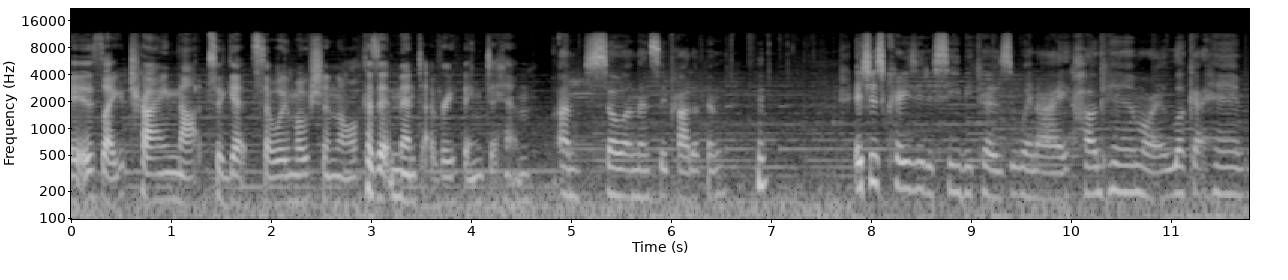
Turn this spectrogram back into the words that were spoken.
it is like trying not to get so emotional because it meant everything to him. I'm so immensely proud of him. it's just crazy to see because when I hug him or I look at him,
